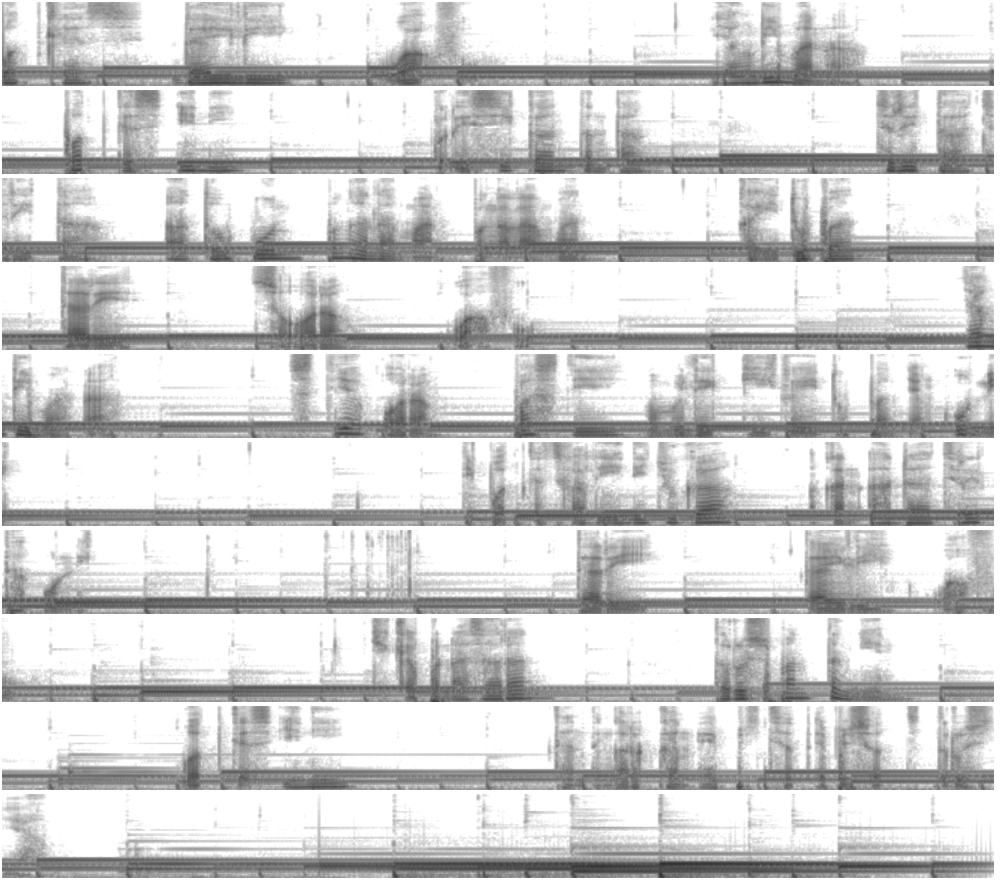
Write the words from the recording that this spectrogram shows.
podcast Daily Wafu yang di mana podcast ini berisikan tentang cerita-cerita ataupun pengalaman-pengalaman kehidupan dari seorang wafu yang di mana setiap orang pasti memiliki kehidupan yang unik. Di podcast kali ini juga akan ada cerita unik dari Daily Wafu. Jika penasaran, terus pantengin podcast ini dan dengarkan episode-episode.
